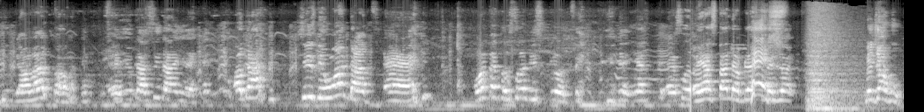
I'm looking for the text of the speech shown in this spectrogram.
You're welcome. Uh, you can sit down here. Okay, she's the one that uh, wanted to sew this clothes. yes, uh, so, oh, yeah, stand up. Let's Hey! measure. Major who?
